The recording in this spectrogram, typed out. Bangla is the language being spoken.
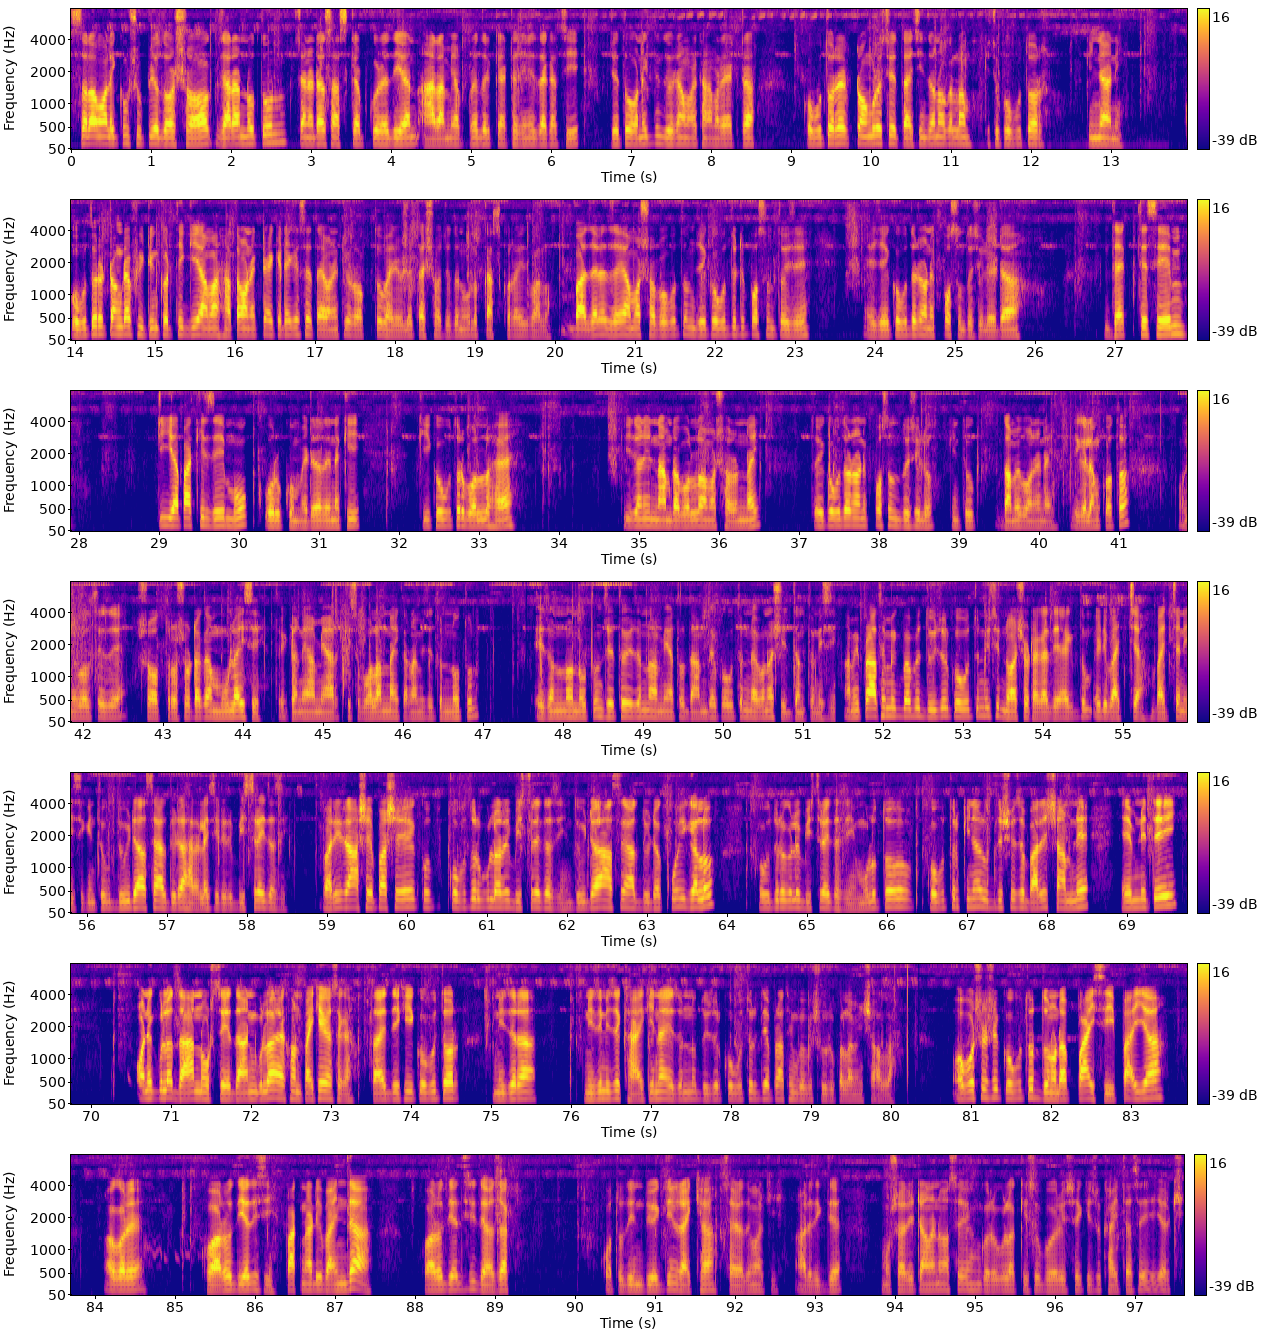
আসসালামু আলাইকুম, সুপ্রিয় দর্শক। যারা নতুন চ্যানেলটা সাবস্ক্রাইব করে দিয়েন, আর আমি আপনাদেরকে একটা জিনিস দেখাচ্ছি, যেহেতু অনেক দিন ধরে আমার খামারে একটা কবুতরের টং রয়েছে, তাই চিন্তা না করলাম কিছু কবুতর কিনে আনি। কবুতরের টংটা ফিটিং করতে গিয়ে আমার হাতে অনেকটা কেটে গেছে তাই অনেকটা রক্ত বাইরে হলো, তাই সচেতনমূলক কাজ করাই ভালো। বাজারে যাই আমার সর্বপ্রথম যে কবুতরটি পছন্দ হয়েছে, এই যে কবুতরটা অনেক পছন্দ ছিল এটা দেখতে সেম টিয়া পাখির যে মুখ, ওরকম। এটা নাকি কি কবুতর বলল হ্যাঁ? কি জানি নামটা বলল, আমার স্মরণ নাই। তো এই কবুতর অনেক পছন্দ ছিল কিন্তু দামে বনে নাই। দিয়ে গেলাম কত? উনি বলছে যে সতেরোশো টাকা মূল আইছে। তো এখানে আমি আর কিছু বলার নাই, কারণ আমি যেহেতু নতুন এই জন্য নতুন যেহেতু এই জন্য আমি এত দাম দিয়ে কবুতর নেব না, সিদ্ধান্ত নিছি। আমি প্রাথমিকভাবে দুইজন কবুতর নিছি নয়শো টাকা দিয়ে। একদম এটি বাচ্চা বাচ্চা নিছি কিন্তু দুইটা আছে আর দুইটা হারালাইছি এটি বিশ্রাইতেছি বাড়ির আশেপাশে কব- কবুতরগুলারে বিশ্রাইতেছি দুইটা আছে আর দুইটা কই গেল, কবুতরগুলো বিশ্রাইতেছি মূলত কবুতর কেনার উদ্দেশ্য হচ্ছে বাড়ির সামনে এমনিতেই অনেকগুলো ধান উঠছে ধানগুলো এখন পাইকে গেছে তাই দেখি কবুতর নিজেরা নিজে নিজে খায় কিনা, এজন্য দুইজন কবুতর দিয়ে প্রাথমিকভাবে শুরু করলাম ইনশাআল্লাহ। অবশেষে কবুতর দোনোটা পাইছি, পাইয়া অগরে খোয়ারও দিয়ে দিছি। পাকনাটি বাইন্দা খোয়ারও দিয়ে দিছি দেখা যাক। কতদিন দু একদিন রাখা ছেড়া দেবো আর কি। আর এদিক দিয়ে মশারি টানানো আছে, গরুগুলা কিছু বয়ে রয়েছে কিছু খাইতে আছে এই আর কি।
